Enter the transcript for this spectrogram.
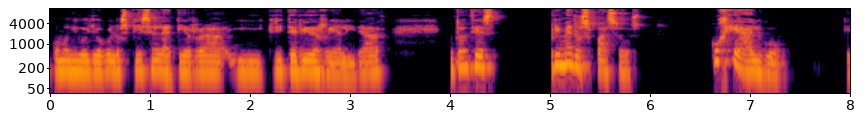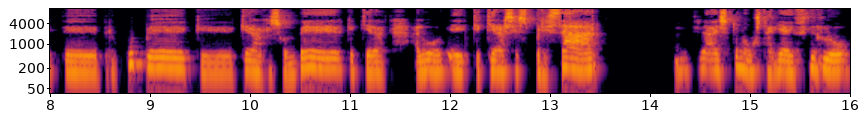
como digo yo, los pies en la tierra y criterio de realidad. Entonces, primeros pasos. Coge algo que te preocupe, que quieras resolver, que quieras, algo que quieras expresar. A esto me gustaría decirlo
